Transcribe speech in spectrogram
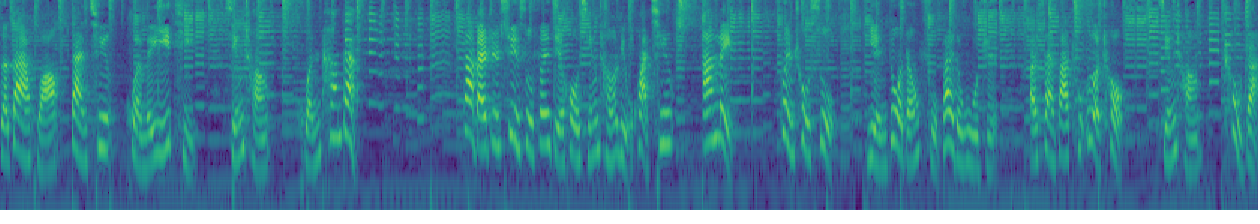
则蛋黄、蛋清混为一体，形成混汤蛋。蛋白质迅速分解后形成硫化氢、胺类、粪臭素、隐哚等腐败的物质，而散发出恶臭，形成臭蛋。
